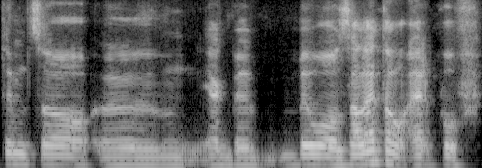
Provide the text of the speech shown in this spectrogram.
tym co e, jakby było zaletą ERP-ów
